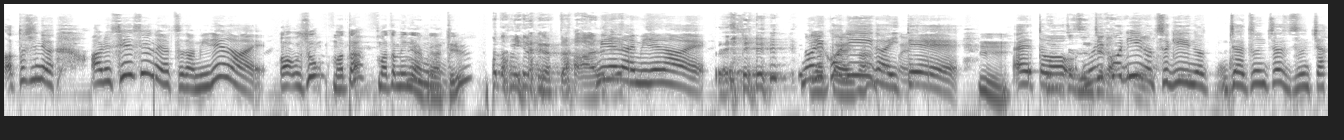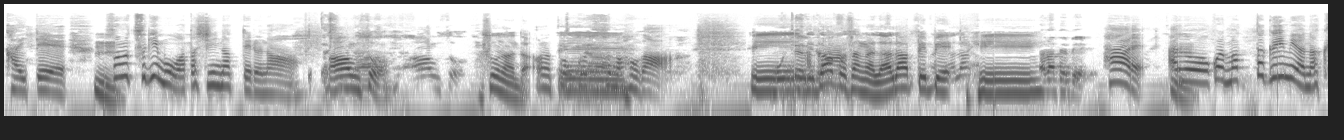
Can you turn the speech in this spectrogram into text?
私ね、あれ先生のやつが見れない。あ、嘘？また？また見れなくなってる、また見えなかった？あ。見れないい見れない。のりこ D がいて、うん。えっと、のりこ D の次の、じゃあずんちゃずんちゃ書いて、うんその次も私になってるな。あ、嘘。そうなんだ。あの、ポンコツスマホが。えー、で、ガーコさんがララペペ。へーラ。ラペペ。はい。あの、これ全く意味はなく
